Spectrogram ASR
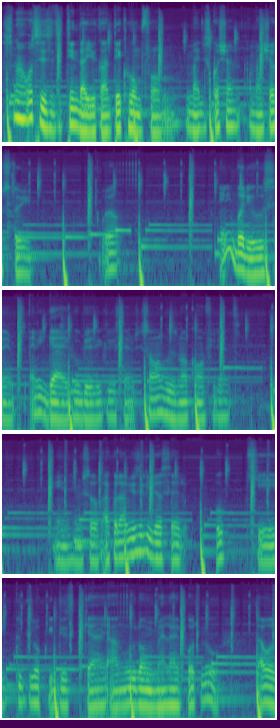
So now, what is the thing that you can take home from my discussion and my short story? Well, anybody who simps, any guy who basically is someone who is not confident in himself. I could have easily just said, okay, good luck with this guy and moved on with my life, but no, that was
